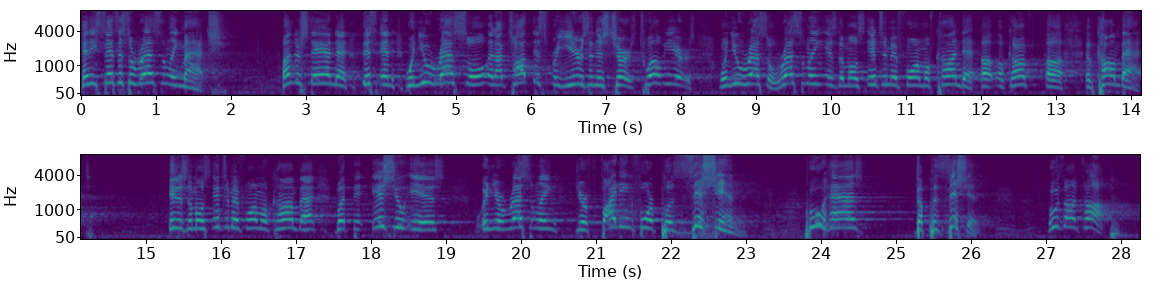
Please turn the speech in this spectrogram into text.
And he says it's a wrestling match. Understand that this, and when you wrestle, and I've taught this for years in this church 12 years. When you wrestle, wrestling is the most intimate form of, uh, of, uh, of combat. It is the most intimate form of combat, but the issue is when you're wrestling, you're fighting for position. Who has the position? Who's on top?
